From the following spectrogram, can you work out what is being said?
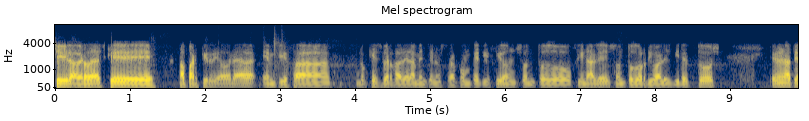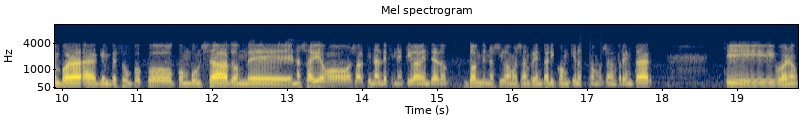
Sí, la verdad es que a partir de ahora empieza lo que es verdaderamente nuestra competición. Son todo finales, son todos rivales directos. Era una temporada que empezó un poco convulsa, donde no sabíamos al final definitivamente dónde nos íbamos a enfrentar y con quién nos íbamos a enfrentar. Y bueno,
